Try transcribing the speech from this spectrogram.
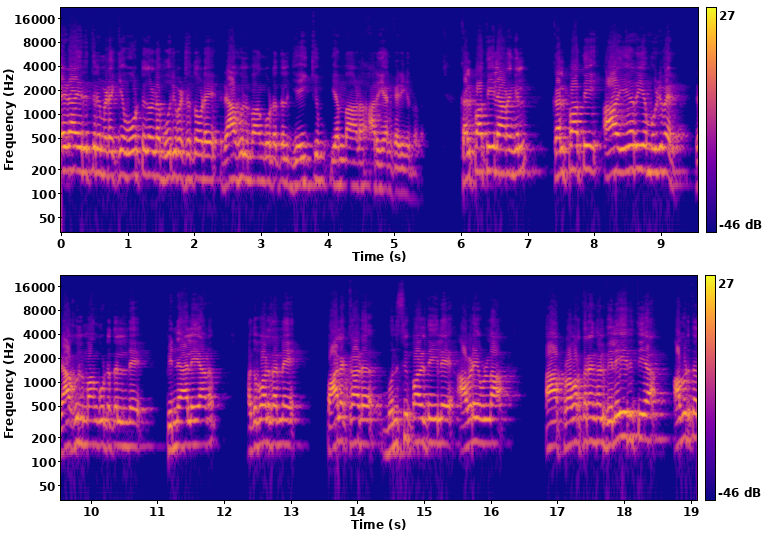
ഏഴായിരത്തിനും ഇടയ്ക്ക് വോട്ടുകളുടെ ഭൂരിപക്ഷത്തോടെ രാഹുൽ മാങ്കൂട്ടത്തിൽ ജയിക്കും എന്നാണ് അറിയാൻ കഴിയുന്നത്. കൽപ്പാത്തിയിലാണെങ്കിൽ കൽപ്പാത്തി ആ ഏറിയ മുഴുവൻ രാഹുൽ മാങ്കൂട്ടത്തലിന്റെ പിന്നാലെയാണ്. അതുപോലെ തന്നെ പാലക്കാട് മുനിസിപ്പാലിറ്റിയിലെ അവിടെയുള്ള ആ പ്രവർത്തനങ്ങൾ വിലയിരുത്തിയ അവിടുത്തെ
